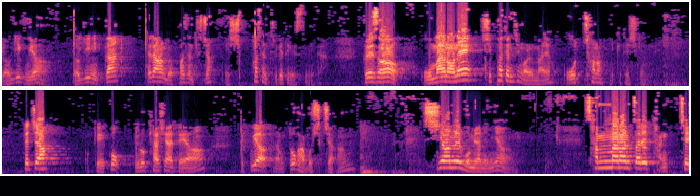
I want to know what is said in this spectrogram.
여기고요. 여기니까 해당은 몇 퍼센트죠? 10% 이렇게 되겠습니다. 그래서 5만 원에 10%는 얼마예요? 5천 원 이렇게 되시겠네 요. 됐죠? 오케이 꼭 이렇게 하셔야 돼요. 됐고요. 그럼 또 가보시죠. 시연을 보면은요. 3만 원짜리 단체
